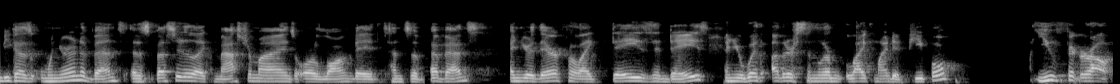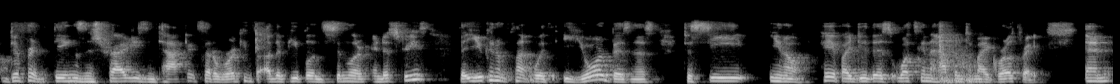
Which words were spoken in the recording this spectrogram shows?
Because when you're in events, and especially like masterminds or long day intensive events, and you're there for like days and days and you're with other similar like-minded people you figure out different things and strategies and tactics that are working for other people in similar industries that you can implement with your business to see you know hey if i do this what's going to happen to my growth rate and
